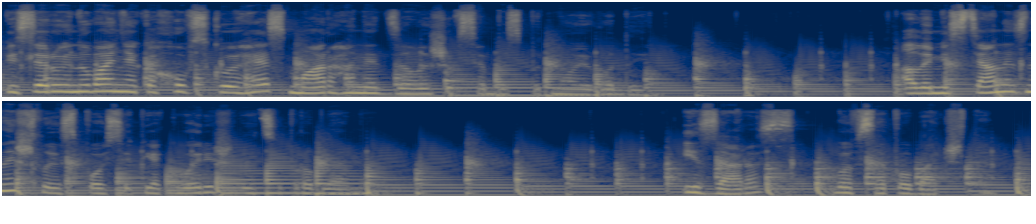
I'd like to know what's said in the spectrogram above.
Після руйнування Каховської ГЕС Марганець залишився без питної води. Але містяни знайшли спосіб, як вирішити цю проблему. І зараз ви все побачите.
